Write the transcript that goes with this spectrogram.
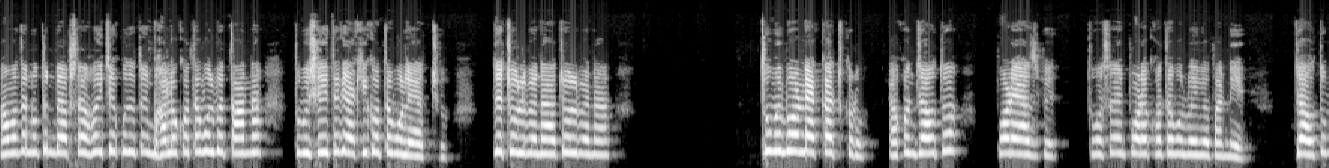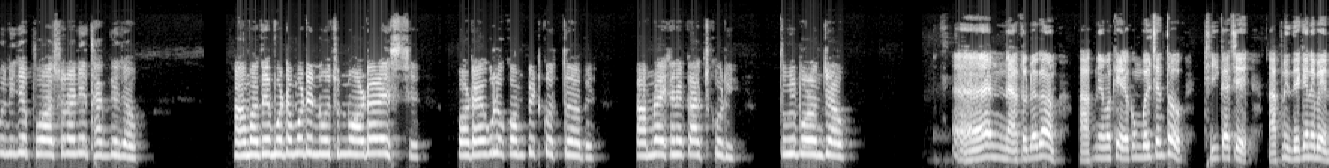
আমাদের নতুন ব্যবসা হয়েছে কোথাও তুমি ভালো কথা বলবে তা না, তুমি সেই থেকে একই কথা বলে যাচ্ছ, যে চলবে না চলবে না। তুমি বরং এক কাজ করো, এখন যাও তো, পরে আসবে। তোমার সঙ্গে পরে কথা বলব এই ব্যাপার নিয়ে। যাও, তুমি নিজে পড়াশোনা নিয়ে থাকবে, যাও। আমাদের মোটামুটি নতুন অর্ডার এসছে। অর্ডারগুলো কমপ্লিট করতে হবে। আমরা এখানে কাজ করি। তুমি বরং যাও। হ্যাঁ নাকেল বেগম আপনি আমাকে এরকম বলছেন তো? ঠিক আছে আপনি দেখে নেবেন।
